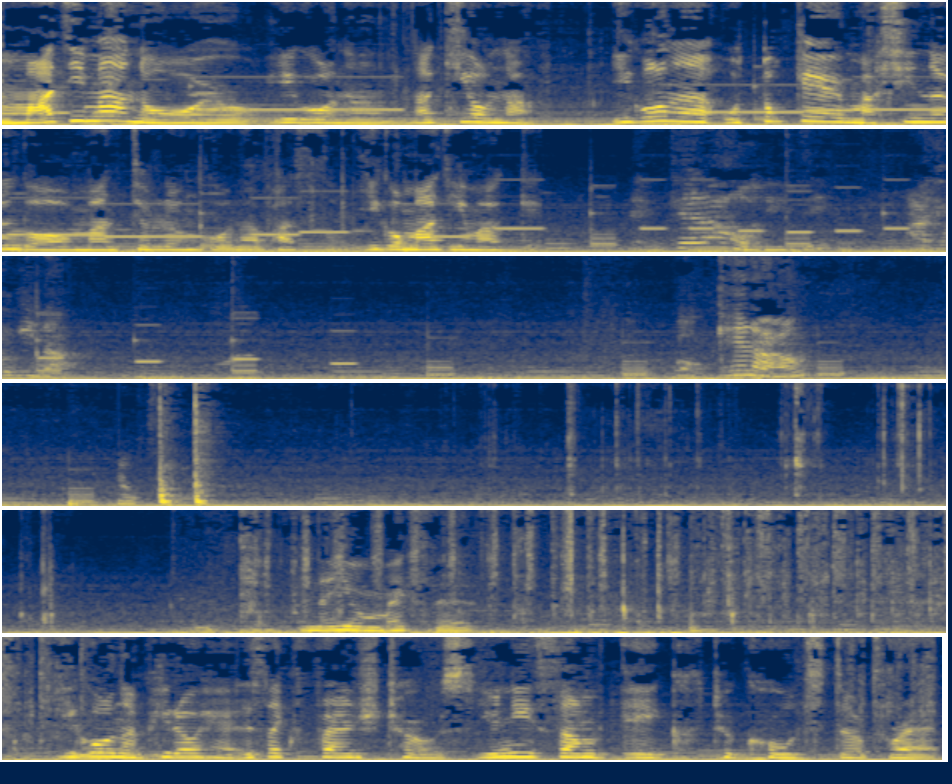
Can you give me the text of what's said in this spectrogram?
마지막 넣어요. 이거는 나 기억나. 이거는 어떻게 맛있는 거 만드는 거나 봤어. 이거 마지막에. 계란 어디지? 아 여기다. 어 계란. 이렇게. And then you mix it. 이거는 필요해. It's like French toast. You need some egg to coat the bread.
